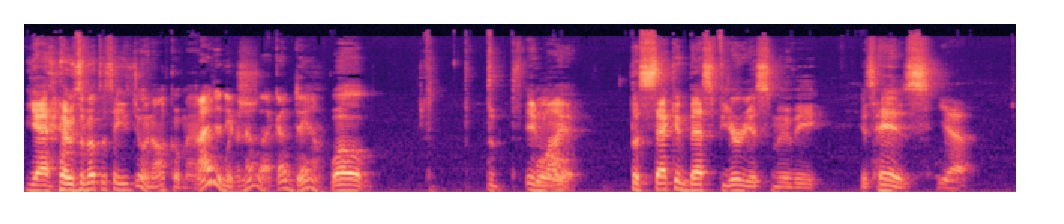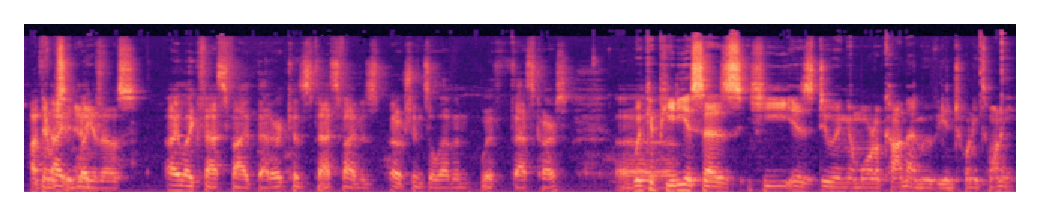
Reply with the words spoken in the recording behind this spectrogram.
Yeah, I was about to say he's doing Aquaman. I didn't which- even know that. God damn. Well, the, in Whoa. my the second best Furious movie is his. Yeah, I've never I seen any like- of those. I like Fast Five better because Fast Five is Ocean's Eleven with fast cars. Uh, Wikipedia says he is doing a Mortal Kombat movie in 2020.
